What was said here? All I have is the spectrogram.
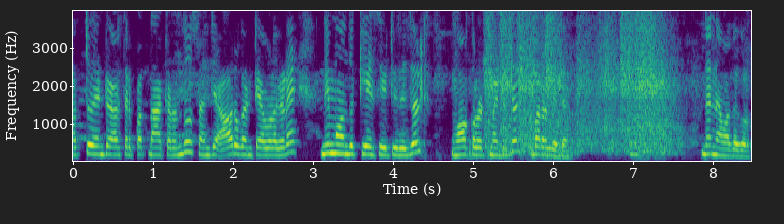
ಹತ್ತು, ಎಂಟು, ಎರಡು ಸಾವಿರದ ಇಪ್ಪತ್ನಾಲ್ಕರಂದು ಸಂಜೆ ಆರು ಗಂಟೆಯ ಒಳಗಡೆ ನಿಮ್ಮ ಒಂದು K C T result mock allotment result ಬರಲಿದೆ. ಧನ್ಯವಾದಗಳು.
